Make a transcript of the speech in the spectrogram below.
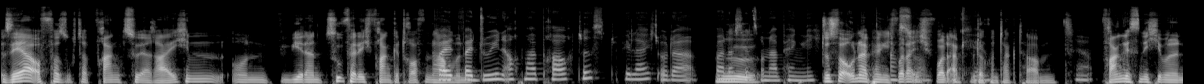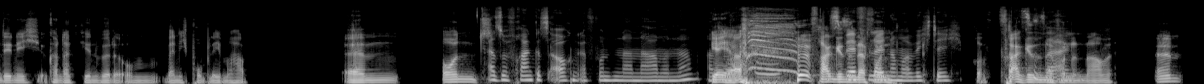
sehr oft versucht habe, Frank zu erreichen und wir dann zufällig Frank getroffen haben. Weil, weil du ihn auch mal brauchtest, vielleicht? Oder war das Nö. jetzt unabhängig? das war unabhängig. Ich Ach wollte, so, ich wollte einfach okay. wieder Kontakt haben. Ja. Frank ist nicht jemand, den ich kontaktieren würde, um, wenn ich Probleme habe. Ähm, und Also Frank ist auch ein erfundener Name, ne? Also, ja, ja. Frank das ist ein vielleicht erfunden. nochmal wichtig. Frank ist ein erfundener. Name. Ähm,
